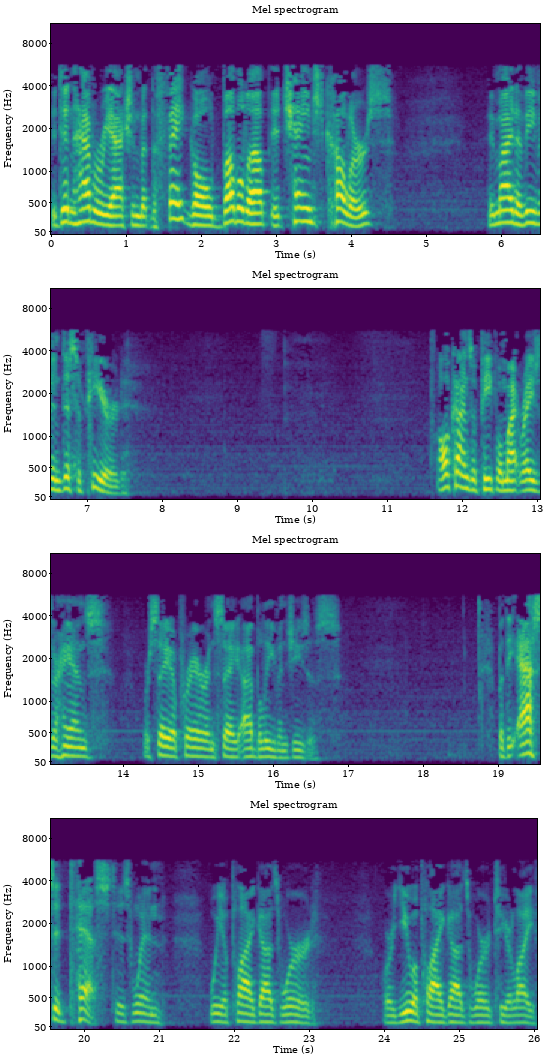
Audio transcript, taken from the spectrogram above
it didn't have a reaction, but the fake gold bubbled up, it changed colors, it might have even disappeared. All kinds of people might raise their hands or say a prayer and say, I believe in Jesus. But the acid test is when we apply God's Word or you apply God's Word to your life.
